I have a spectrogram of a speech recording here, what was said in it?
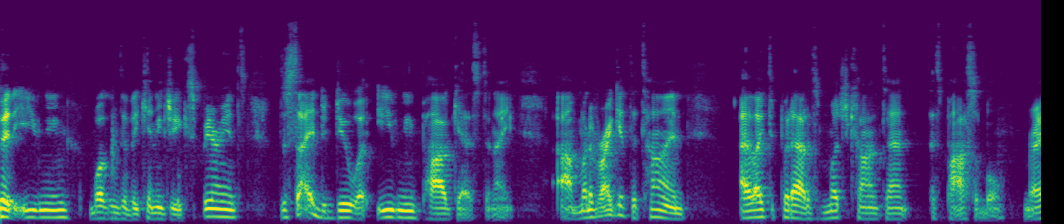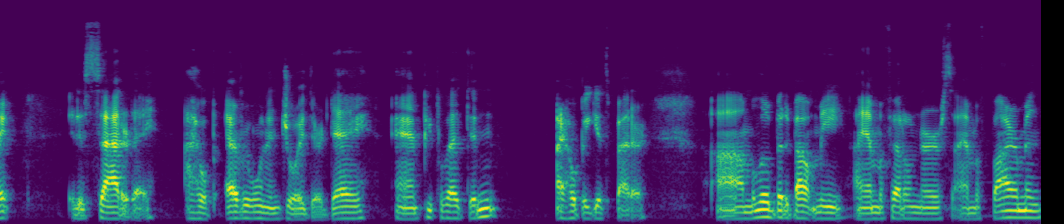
Good evening. Welcome to the Kenny G Experience. Decided to do an evening podcast tonight. Um, whenever I get the time, I like to put out as much content as possible, right? It is Saturday. I hope everyone enjoyed their day, and people that didn't, I hope it gets better. Um, a little bit about me I am a federal nurse, I am a fireman,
